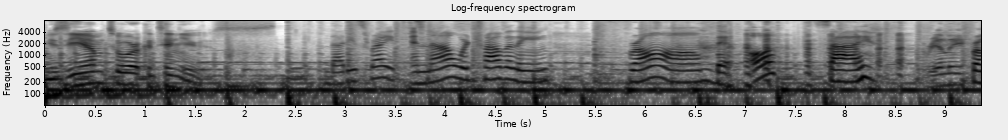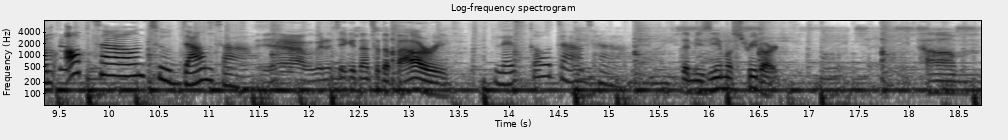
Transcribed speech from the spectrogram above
Museum tour continues. That is right. And now we're traveling from the upside, really? from uptown to downtown. Yeah, we're gonna take it down to the Bowery, Let's go downtown. the Museum of Street Art. Um,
